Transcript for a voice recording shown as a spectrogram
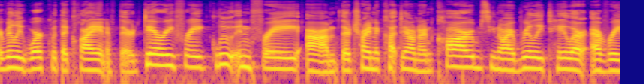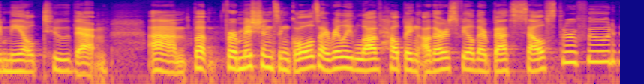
i really work with the client if they're dairy free gluten free um, they're trying to cut down on carbs you know i really tailor every meal to them. Um, but for missions and goals i really love helping others feel their best selves through food.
